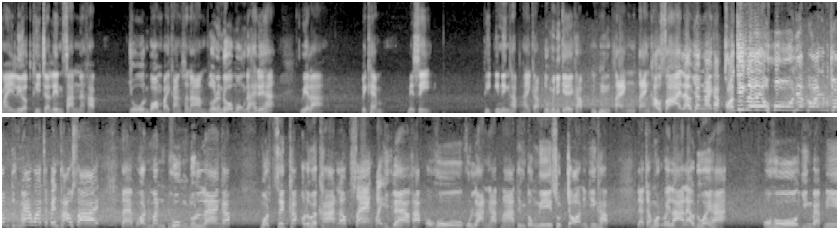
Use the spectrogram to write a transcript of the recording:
ไม่เลือกที่จะเล่นสั้นนะครับ โยนบอลไปกลางสนามโรนัลโดโหม่งได้ด้วยฮะเวล่าเบคแฮมเมสซี่ พลิกนิดนึงครับให้กับลูมินิเก้ครับแต่งแต่งเข้าซ้ายแล้วยิงไหมครับ ขอยิงเลยโอ้โหเรียบร้อยท่านผู้ชมถึงแม้ว่าจะเป็นเท้าซ้าย แต่บอลมันพุ่งรุนแรงครับ หมดสิทธิ์ครับโอลิเวอร์คาห์นแล้วแซงไปอีกแล้วครับ โอ้โหคุณรันครับมาถึงตรงนี้สุดยอดจริงๆครับ แล้วจะหมดเวลาแล้วด้วยฮะโอ้โห ยิงแบบนี้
